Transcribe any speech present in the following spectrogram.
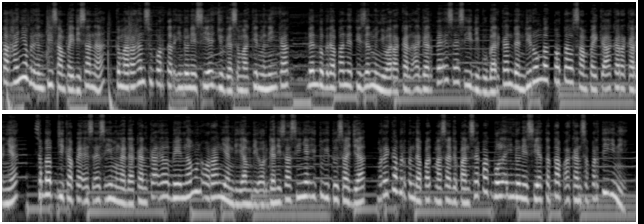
Tak hanya berhenti sampai di sana, kemarahan supporter Indonesia juga semakin meningkat, dan beberapa netizen menyuarakan agar PSSI dibubarkan dan dirombak total sampai ke akar-akarnya, sebab jika PSSI mengadakan KLB namun orang yang diam di organisasinya itu-itu saja, mereka berpendapat masa depan sepak bola Indonesia tetap akan seperti ini.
